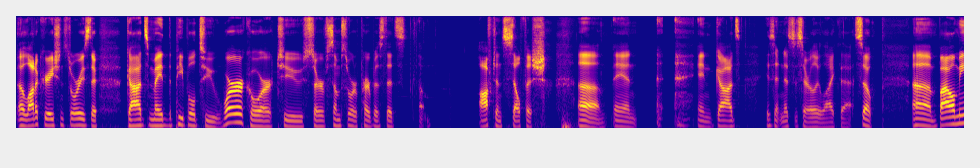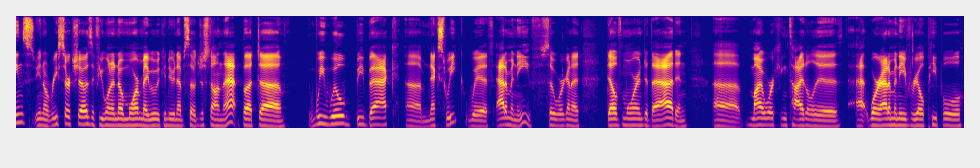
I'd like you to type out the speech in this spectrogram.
a lot of creation stories god's made the people to work or to serve some sort of purpose that's um, often selfish um, and and god's isn't necessarily like that so um, by all means you know research shows if you want to know more maybe we can do an episode just on that but uh, we will be back um, next week with adam and eve so we're gonna delve more into that and uh, my working title is at, "Were Adam and Eve real people?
